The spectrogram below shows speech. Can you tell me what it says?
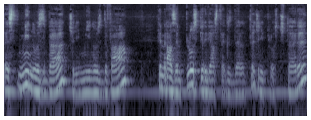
to jest minus b, czyli minus 2, tym razem plus pierwiastek z delty, czyli plus 4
